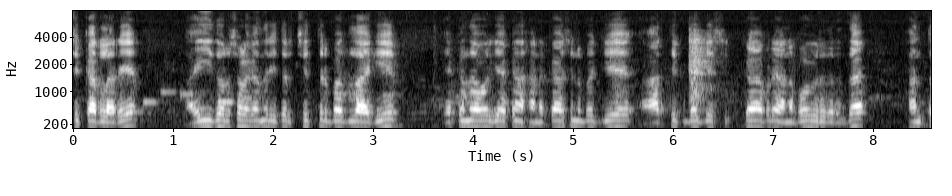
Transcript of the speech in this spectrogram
ಸಿಕ್ಕಾರಲ್ಲ ರೀ. ಐದು ವರ್ಷ ಒಳಗಂದ್ರೆ ಥರ ಚಿತ್ರ ಬದಲಾಗಿ, ಯಾಕಂದ್ರೆ ಅವ್ರಿಗೆ ಯಾಕಂದ್ರೆ ಹಣಕಾಸಿನ ಬಗ್ಗೆ, ಆರ್ಥಿಕ ಬಗ್ಗೆ ಸಿಕ್ಕಾಪಡೆ ಅನುಭವ ಇರೋದ್ರಿಂದ ಅಂಥ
